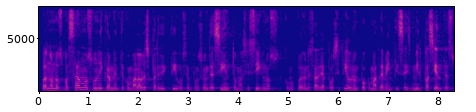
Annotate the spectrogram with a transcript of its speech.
Cuando nos basamos únicamente con valores predictivos en función de síntomas y signos, como pueden ver en esta diapositiva, un poco más de 26 mil pacientes,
